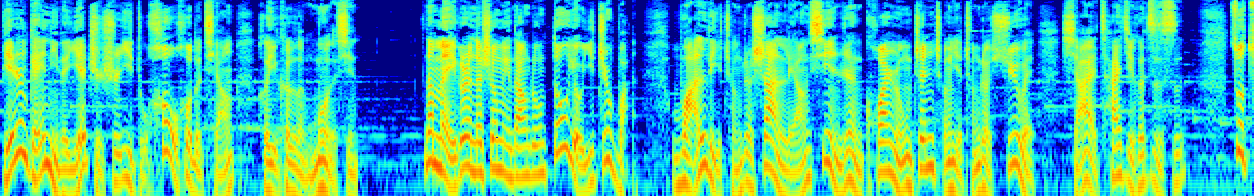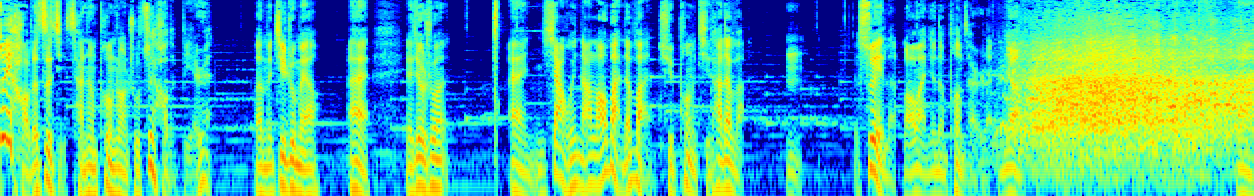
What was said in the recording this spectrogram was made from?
别人给你的也只是一堵厚厚的墙和一颗冷漠的心。那每个人的生命当中都有一只碗，碗里盛着善良、信任、宽容、真诚，也盛着虚伪、狭隘、猜忌和自私。做最好的自己，才能碰撞出最好的别人。我们记住没有？哎，也就是说，哎，你下回拿老板的碗去碰其他的碗，嗯，碎了，老板就能碰瓷儿了，你知道？啊，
